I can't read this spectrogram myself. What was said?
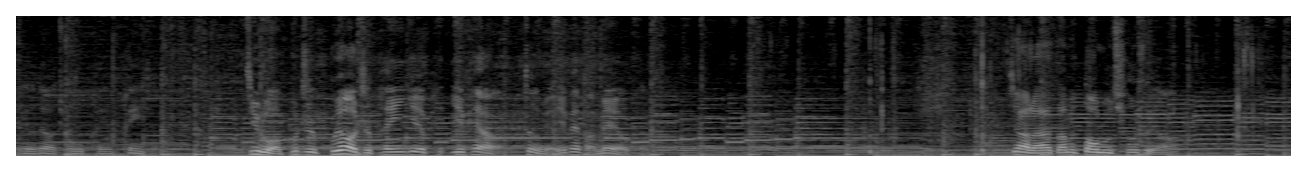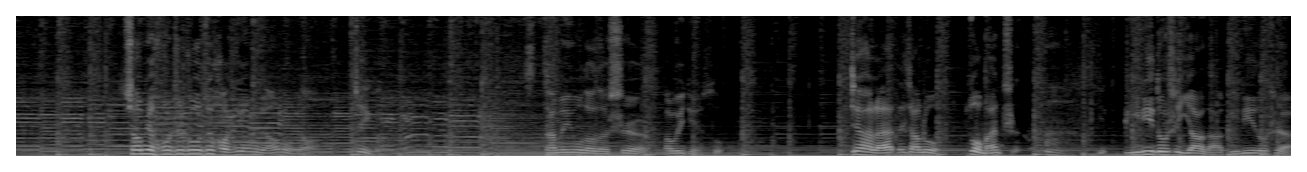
现在这样全部喷喷一下。记住，不只不要只喷叶片叶片正面，叶片反面也要喷。接下来咱们倒入清水啊，消灭红蜘蛛最好是用两种药，这个咱们用到的是八维菌素。接下来再加入做满纸，比例都是一样的，比例都是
